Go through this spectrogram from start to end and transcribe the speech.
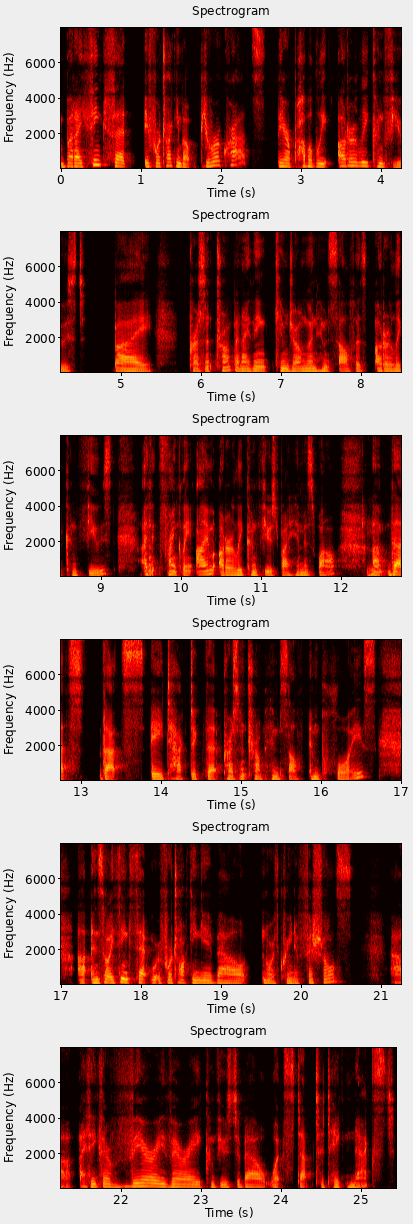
But I think that if we're talking about bureaucrats, they are probably utterly confused by President Trump. And I think Kim Jong un himself is utterly confused. I think, frankly, I'm utterly confused by him as well. Yeah. Um, that's that's a tactic that President Trump himself employs. Uh, and so I think that if we're talking about North Korean officials, uh, I think they're very, very confused about what step to take next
